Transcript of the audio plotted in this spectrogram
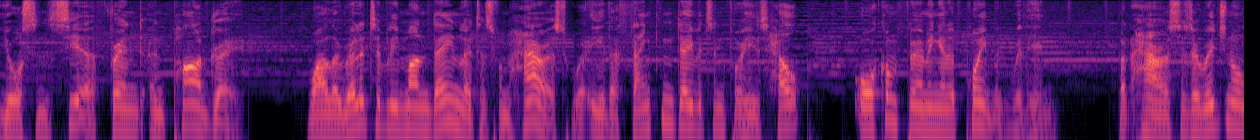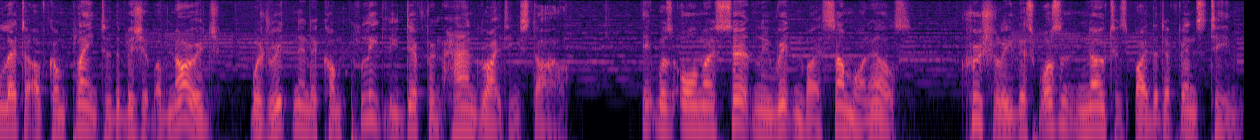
your sincere friend and padre, while the relatively mundane letters from Harris were either thanking Davidson for his help or confirming an appointment with him. But Harris's original letter of complaint to the Bishop of Norwich was written in a completely different handwriting style. It was almost certainly written by someone else. Crucially, this wasn't noticed by the defense team,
